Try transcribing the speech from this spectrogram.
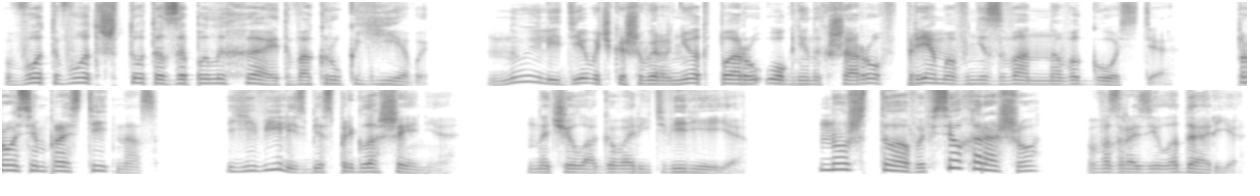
вот-вот что-то заполыхает вокруг Евы. Ну или девочка швырнет пару огненных шаров прямо в незваного гостя. Просим простить нас. Явились без приглашения», — начала говорить Верея. «Ну что вы, все хорошо», — возразила Дарья.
